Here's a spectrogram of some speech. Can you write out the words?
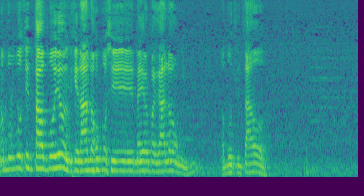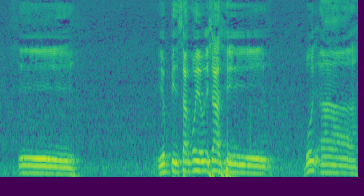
mabubuting tao po yun. Kilala ko po si Mayor Magalong. Mabuting tao si yung pinsan ko yung isa si Bu, ah,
